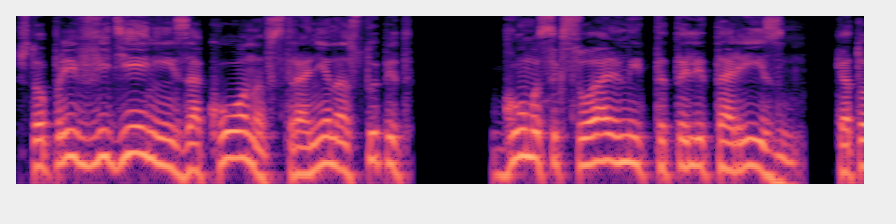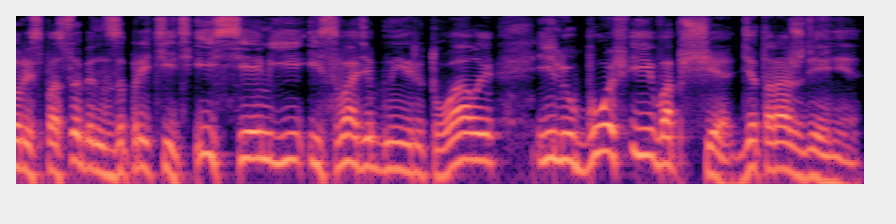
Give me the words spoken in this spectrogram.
«что при введении закона в стране наступит гомосексуальный тоталитаризм, который способен запретить и семьи, и свадебные ритуалы, и любовь, и вообще деторождение.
